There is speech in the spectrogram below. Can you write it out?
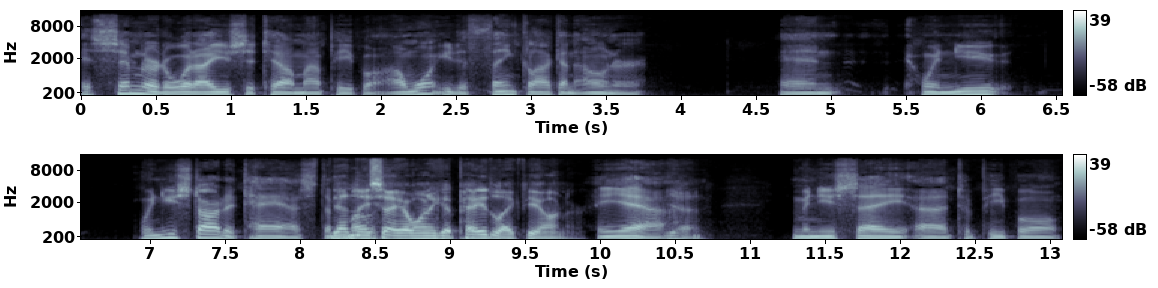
it's similar to what I used to tell my people. I want you to think like an owner, and when you when you start a task, the then most, they say, "I want to get paid like the owner." Yeah, yeah. When you say uh, to people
